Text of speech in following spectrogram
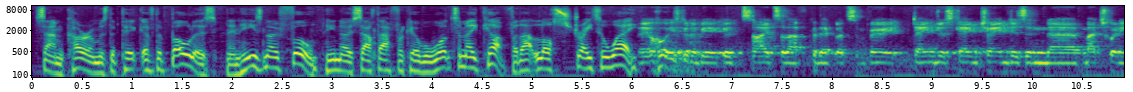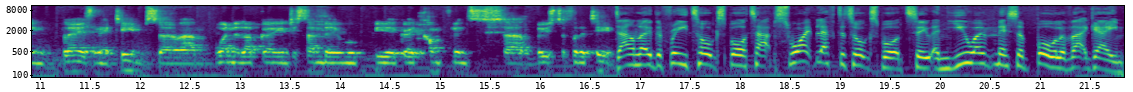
Sam Curran was the pick of the bowlers, and he's no fool. He knows South Africa will want to make up for that loss straight away. They're always going to be a good side, South Africa. They've got some very dangerous game changers and uh, match winning players in their team. So, um, 1 0 up going into Sunday will be a great confidence uh, booster for the team. Download the free Talksport app, swipe left to Talksport 2, and you won't miss ball of that game.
